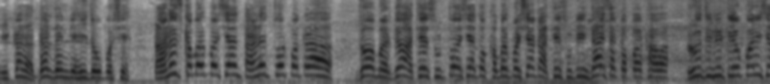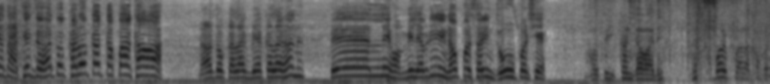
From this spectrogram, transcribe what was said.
એ કણ અધર જઈને બેસી જવું પડશે. તાણે જ ખબર પડશે અને તાણે જ ચોર પકડા જો બરધો હાથે છૂટતો હશે તો ખબર પડશે કે હાથે છૂટીને જાય છે કપા ખાવા. રોજ એની ટેવ પડી છે હાથે જવા તો ખરો કે કપા ખાવા. ના તો કલાક બે કલાક હે ને, પેલી હોમી લેવડી એના ઉપર સરીને જોવું પડશે. હવે તો ઈ કણ જવા દે. ખબર પડે, ખબર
